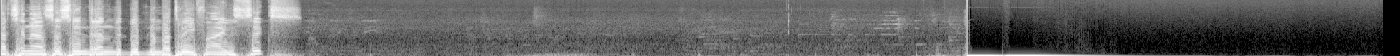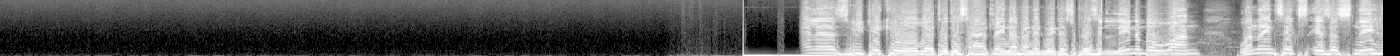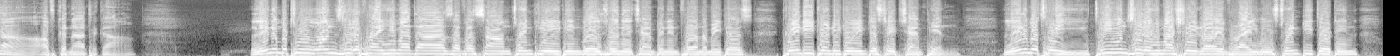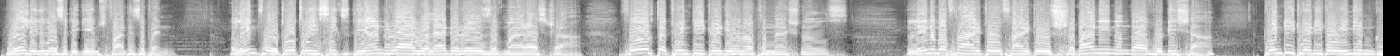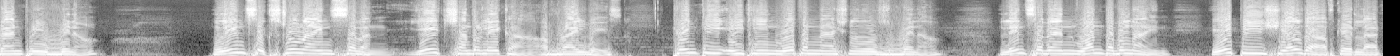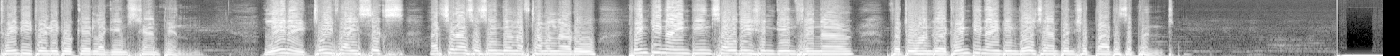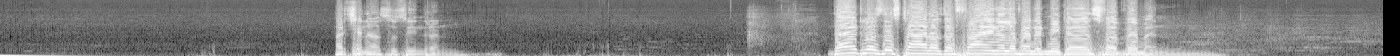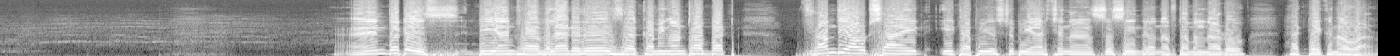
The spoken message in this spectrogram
Archana Suseendran with bib number 356. And as we take you over to the start line of 100 meters to present, lane number 1, 196 is a Sneha of Karnataka. Lane number 2, 105 Hima Das of Assam, 2018 World Junior Champion in 400 meters, 2022 Interstate Champion. Lane number 3, 310 Himashree Roy of Railways, 2013 World University Games participant. Lane 4, 236 Diandra Valladares of Maharashtra, 4th 2021 Open Nationals. Lane number 5252 Srabani Nanda of Odisha, 2022 Indian Grand Prix winner. Lane 6 297 H Chandralekha of Railways, 2018 Open Nationals winner. Lane 7 199 AP Shelda of Kerala, 2022 Kerala Games champion. Lane 8 356 Archana Suseendran of Tamil Nadu, 2019 South Asian Games winner for 200 2019 World Championship participant. Archana Suseendran. That was the start of the final of 100 meters for women. And that is Diandra Valladares uh, coming on top, but from the outside, it appears to be Archana Suseendran of Tamil Nadu had taken over.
